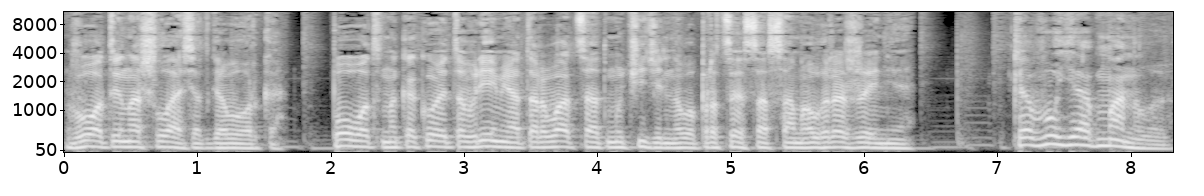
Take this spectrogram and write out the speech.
Вот и нашлась отговорка. Повод на какое-то время оторваться от мучительного процесса самовыражения. Кого я обманываю?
